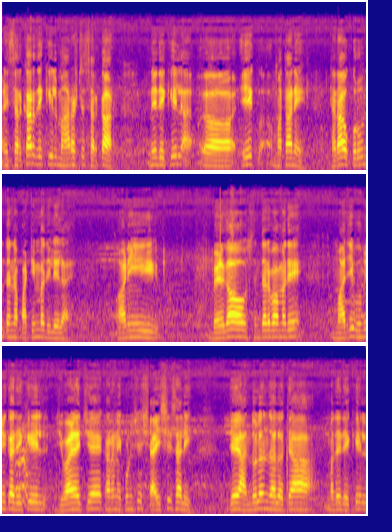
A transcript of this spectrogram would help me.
आणि सरकार देखील महाराष्ट्र सरकारने देखील एक मताने ठराव करून त्यांना पाठिंबा दिलेला आहे. आणि बेळगाव संदर्भामध्ये माझी भूमिका देखील जिव्हाळ्याची आहे कारण एकोणीसशे शहाऐंशी साली जे आंदोलन झालं त्यामध्ये देखील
